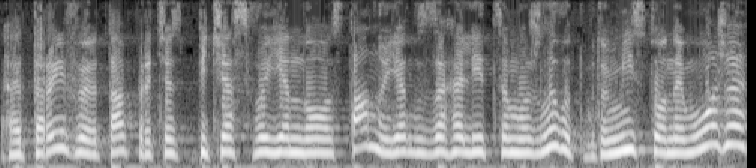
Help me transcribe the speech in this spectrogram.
е, тарифи та під час, під час воєнного стану. Як взагалі це можливо? Тобто місто не може,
